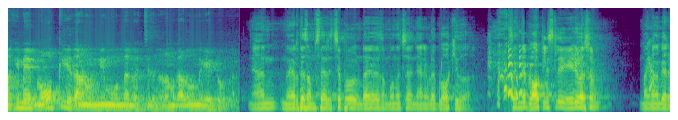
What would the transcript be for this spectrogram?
മഹിമയെ ബ്ലോക്ക് ചെയ്താണ് ഉണ്ണി മുകുന്ദൻ വെച്ചിരുന്നത്. നമുക്ക് അതൊന്ന് കേട്ടു നോക്കാം. ഞാൻ നേരത്തെ സംസാരിച്ചപ്പോൾ ഉണ്ടായ സംഭവം എന്ന് വെച്ചാൽ ഞാൻ ഇവിടെ ബ്ലോക്ക് ചെയ്തതാ എന്റെ ബ്ലോക്ക് ലിസ്റ്റിൽ ഏഴ് വർഷം മഹിമ നമ്പ്യാർ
